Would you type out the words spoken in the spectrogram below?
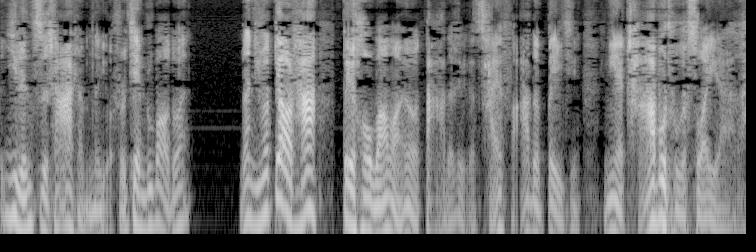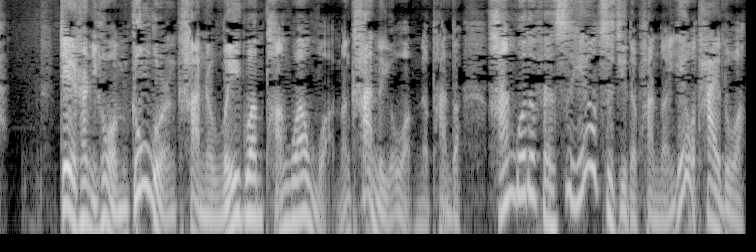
艺人自杀什么的，有时候见诸报端。那你说调查背后往往又有大的这个财阀的背景，你也查不出个所以然来。这个事儿，你说我们中国人看着围观旁观，我们看着有我们的判断，韩国的粉丝也有自己的判断，也有态度啊。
